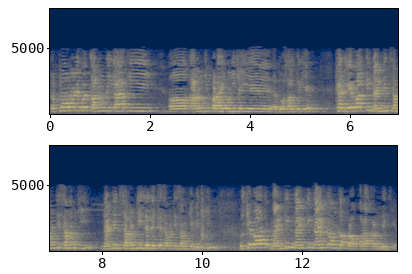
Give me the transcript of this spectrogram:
तब क्यों उन्होंने कोई कानून नहीं लाया कि आ, कानून की पढ़ाई होनी चाहिए दो साल के लिए? खैर ये बात थी 1977 की 1970 से लेकर 77 के बीच की। उसके बाद 1999 का उनका पराक्रम देखिए।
